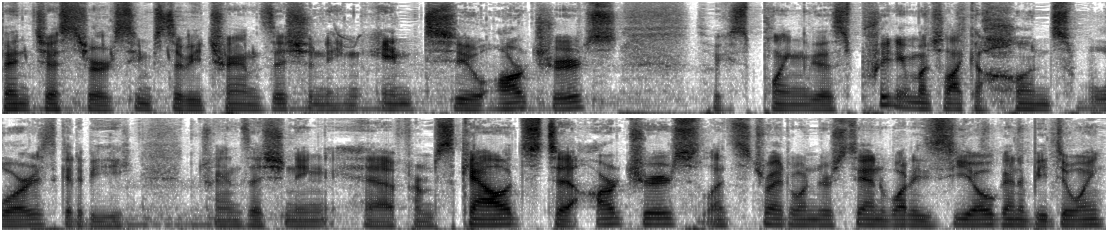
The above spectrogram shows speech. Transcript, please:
Vinchester seems to be transitioning into archers. So he's playing this pretty much like a Hunt's War. He's going to be transitioning uh, from scouts to archers. Let's try to understand what is Yo going to be doing.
